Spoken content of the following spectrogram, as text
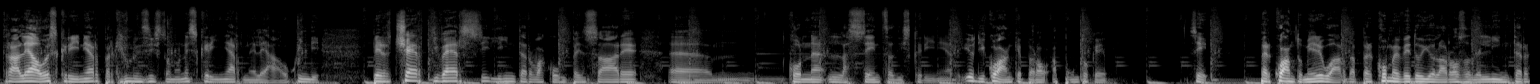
tra Leao e Skriniar perché non esistono né Skriniar né Leao, quindi per certi versi l'Inter va a compensare ehm, con l'assenza di Skriniar. Io dico anche però appunto che sì, per quanto mi riguarda, per come vedo io la rosa dell'Inter,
